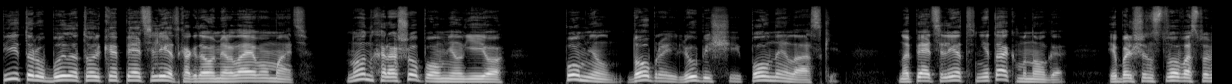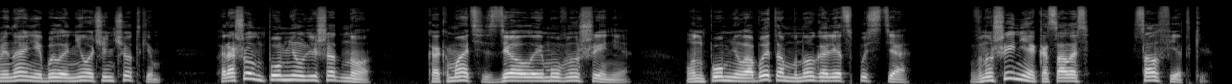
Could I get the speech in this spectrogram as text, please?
Питеру было только пять лет, когда умерла его мать. Но он хорошо помнил ее. Помнил доброй, любящей, полной ласки. Но пять лет не так много, и большинство воспоминаний было не очень четким. Хорошо он помнил лишь одно — как мать сделала ему внушение. Он помнил об этом много лет спустя. Внушение касалось салфетки.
